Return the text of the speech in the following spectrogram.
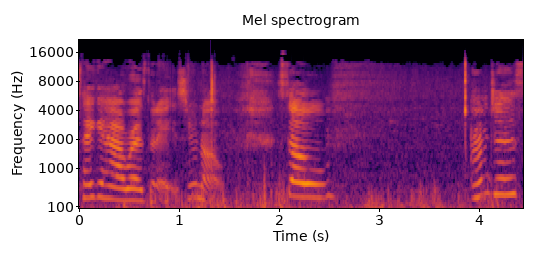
Take it how it resonates, you know. So I'm just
